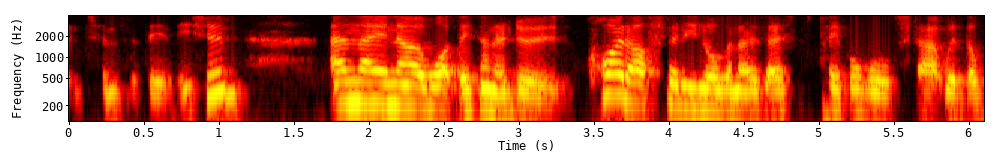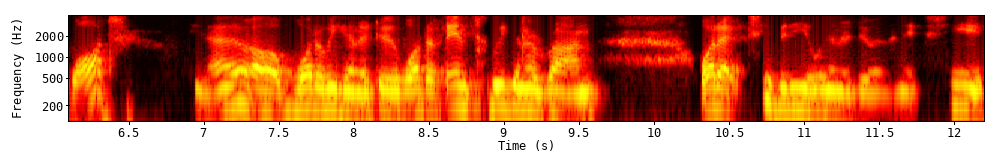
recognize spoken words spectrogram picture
in terms of their vision and they know what they're going to do. Quite often in organisations, people will start with the what, you know, oh, what are we going to do? What events are we going to run? What activity are we going to do in the next year?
